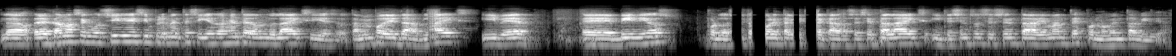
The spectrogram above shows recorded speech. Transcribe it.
el karma se consigue simplemente siguiendo gente dando likes y eso. También podéis dar likes y ver eh, vídeos por 240 cristales cada 60 likes y 360 diamantes por 90 vídeos.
